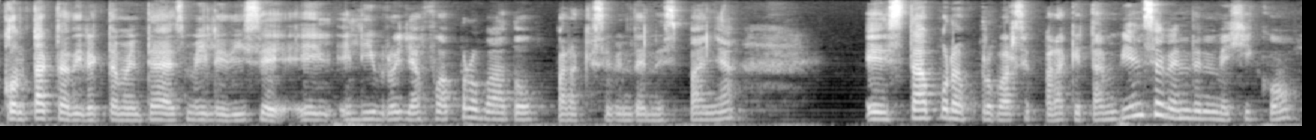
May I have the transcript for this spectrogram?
contacta directamente a Esme y le dice, el, libro ya fue aprobado para que se venda en España, está por aprobarse para que también se venda en México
